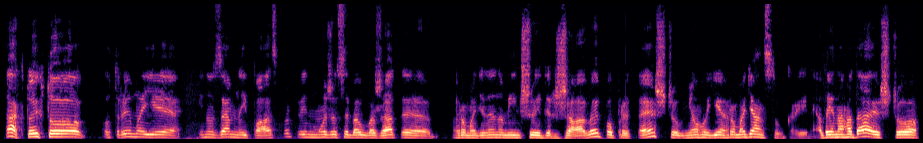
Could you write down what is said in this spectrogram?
Так, той, хто отримає іноземний паспорт, він може себе вважати громадянином іншої держави, попри те, що в нього є громадянство України. Але я нагадаю, що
